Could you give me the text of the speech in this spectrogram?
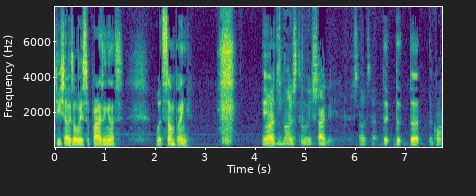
G Shock's always surprising us with something. I just noticed too. It's shiny. Just noticed that the, the the the coin.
